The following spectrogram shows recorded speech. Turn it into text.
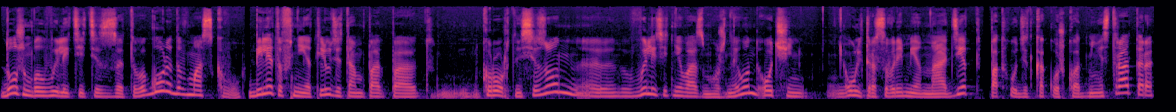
должен был вылететь из этого города в Москву. Билетов нет, люди там по, по курортный сезон, э, вылететь невозможно. И он очень ультрасовременно одет, подходит к окошку администратора,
